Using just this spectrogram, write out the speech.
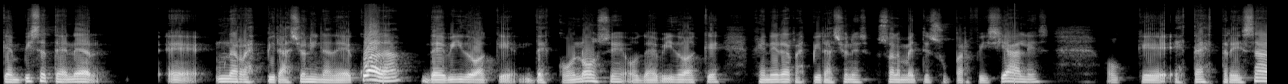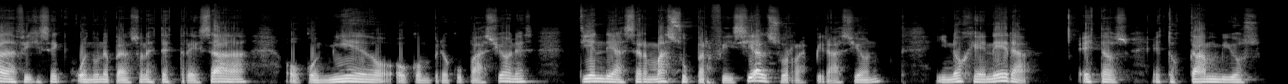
que empieza a tener eh, una respiración inadecuada debido a que desconoce o debido a que genera respiraciones solamente superficiales o que está estresada. Fíjese que cuando una persona está estresada o con miedo o con preocupaciones, tiende a ser más superficial su respiración y no genera estos, estos cambios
